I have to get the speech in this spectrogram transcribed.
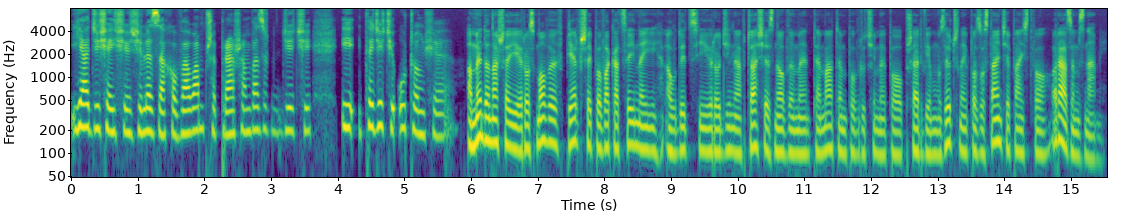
ja dzisiaj się źle zachowałam, przepraszam was, dzieci, i te dzieci uczą się a my do naszej rozmowy w pierwszej powakacyjnej audycji Rodzina w czasie z nowym tematem powrócimy po przerwie muzycznej. Pozostańcie Państwo razem z nami.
